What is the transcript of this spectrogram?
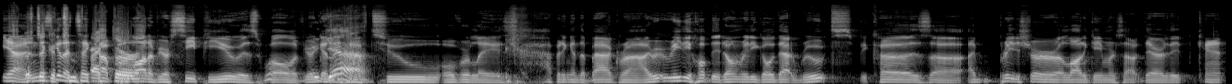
Yeah, and it's going to take up a lot of your CPU as well. If you're going to yeah. have two overlays happening in the background, I really hope they don't really go that route because uh, I'm pretty sure a lot of gamers out there they can't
